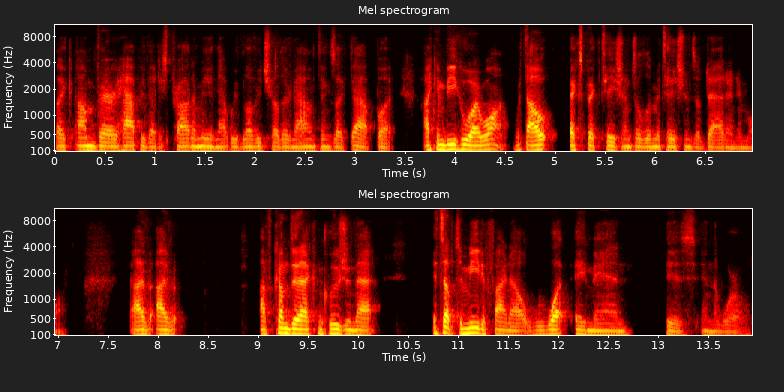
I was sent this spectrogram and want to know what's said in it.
like i'm very happy that he's proud of me and that we love each other now and things like that but i can be who i want without expectations or limitations of dad anymore i've i've i've come to that conclusion that it's up to me to find out what a man is in the world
